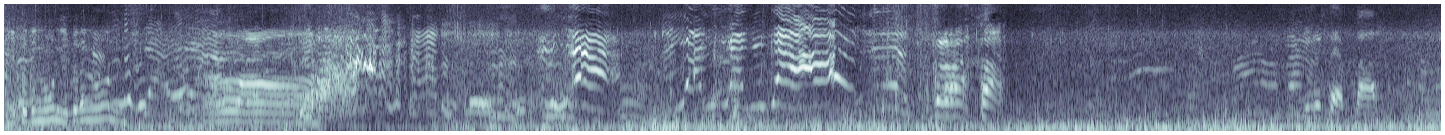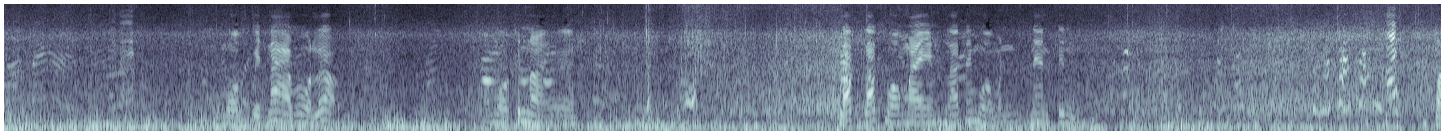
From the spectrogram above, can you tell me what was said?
หนีไปทางนู้นหนีไปทางนู้นโอ้ นี่จะแสบตา หมวกปิดหน้าไปหมดแล้ว เอาหมวก ขึ้นหน่อยเออรัดรัดหมวกใหม่รัดให้หมวกมันแน่นขึ้น ไป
